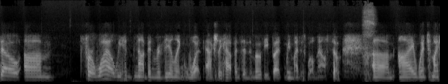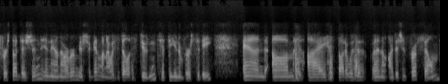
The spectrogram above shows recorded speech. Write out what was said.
So, um, for a while, we had not been revealing what actually happens in the movie, but we might as well now. So, um, I went to my first audition in Ann Arbor, Michigan, when I was still a student at the university. And um, I thought it was a, an audition for a film.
